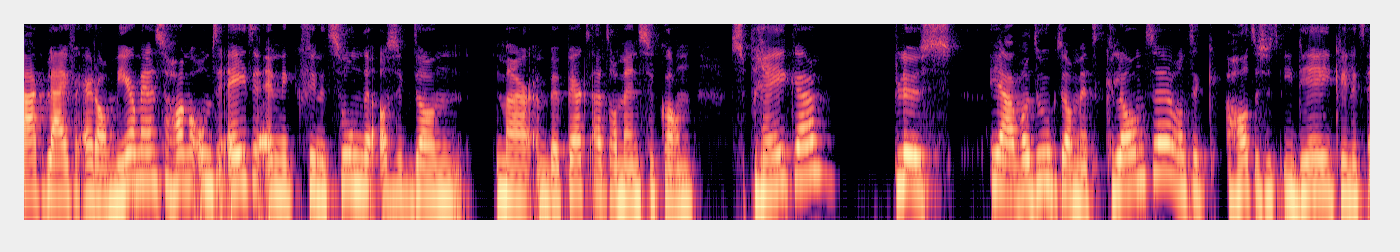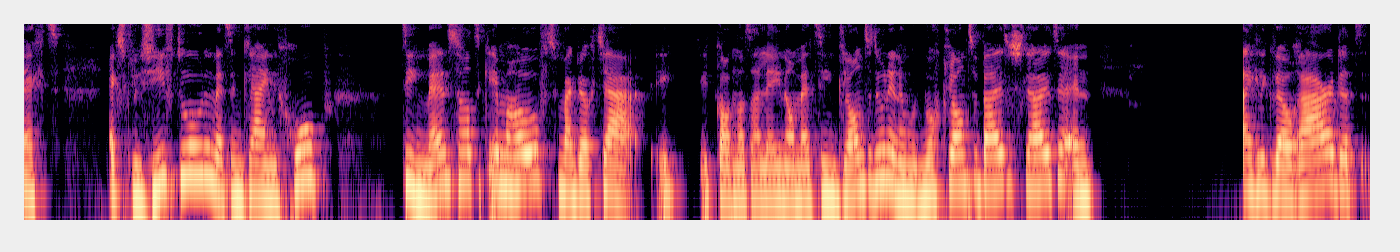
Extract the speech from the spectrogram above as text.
vaak blijven er dan meer mensen hangen om te eten. En ik vind het zonde als ik dan maar een beperkt aantal mensen kan spreken. Plus, ja, wat doe ik dan met klanten? Want ik had dus het idee, ik wil het echt exclusief doen met een kleine groep. Tien mensen had ik in mijn hoofd. Maar ik dacht, ja, ik, ik kan dat alleen al met tien klanten doen. En dan moet ik nog klanten buitensluiten. En eigenlijk wel raar dat,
